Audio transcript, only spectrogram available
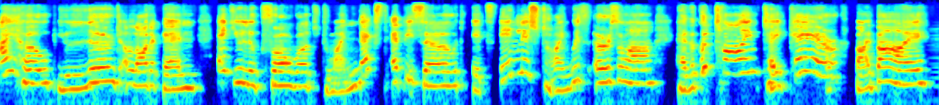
I hope you learned a lot again and you look forward to my next episode. It's English time with Ursula. Have a good time. Take care. Bye bye.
